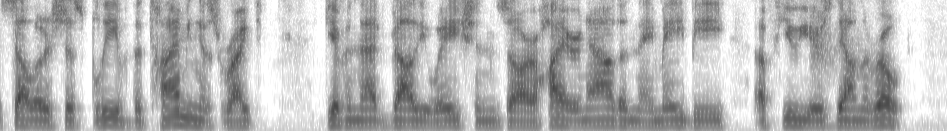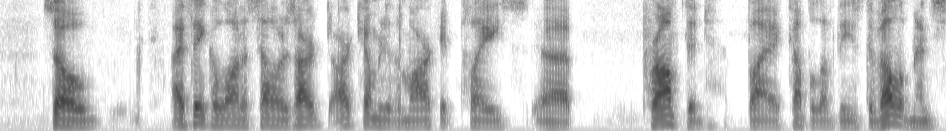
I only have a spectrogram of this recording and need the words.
sellers just believe the timing is right given that valuations are higher now than they may be a few years down the road. So I think a lot of sellers are are coming to the marketplace uh, prompted by a couple of these developments.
